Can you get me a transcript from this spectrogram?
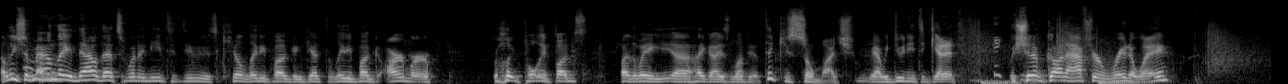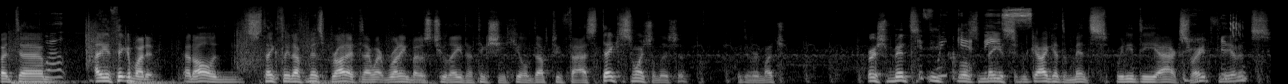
Alicia Manley, now that's what I need to do is kill Ladybug and get the Ladybug armor. Rolling poly bugs. By the way, uh, hi guys, love you. Thank you so much. Yeah, we do need to get it. we should have gone after it right away. But um, Well- I didn't think about it at all. And thankfully enough, Miss brought it and I went running, but it was too late. I think she healed up too fast. Thank you so much, Alicia. Thank you very much. Fresh mint equals mace. these- We gotta get the mints. We need the axe, right? For the edits?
